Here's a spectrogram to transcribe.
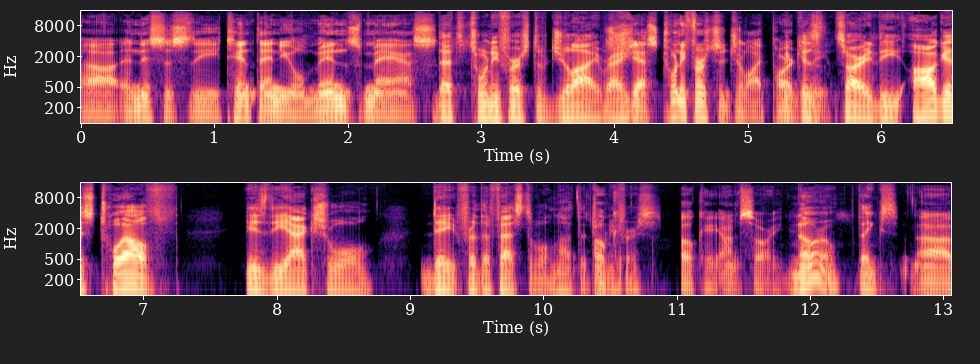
uh, and this is the 10th annual Men's Mass. That's 21st of July, right? Yes, 21st of July. Pardon because me. sorry, the August 12th is the actual date for the festival, not the Okay. 21st. Okay, I'm sorry. No, no, thanks. Uh,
